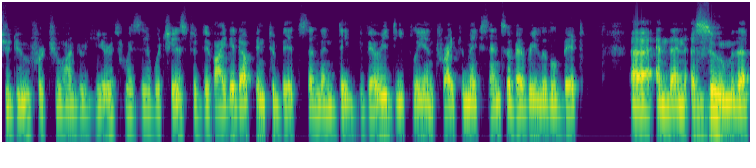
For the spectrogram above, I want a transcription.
to do for 200 years, which is to divide it up into bits and then dig very deeply and try to make sense of every little bit, uh, and then mm-hmm. assume that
